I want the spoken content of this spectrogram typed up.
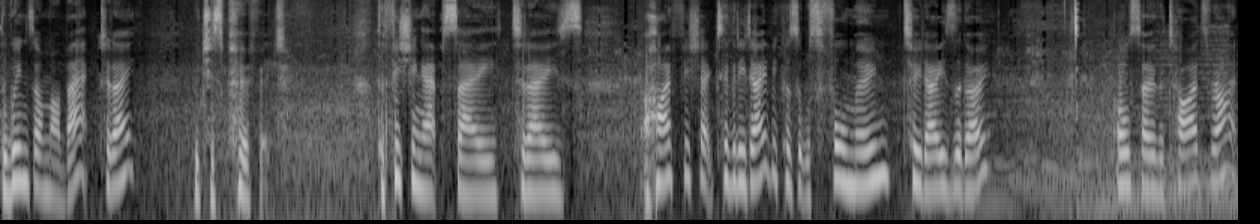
The wind's on my back today, which is perfect. The fishing apps say today's a high fish activity day because it was full moon two days ago. Also the tide's right.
